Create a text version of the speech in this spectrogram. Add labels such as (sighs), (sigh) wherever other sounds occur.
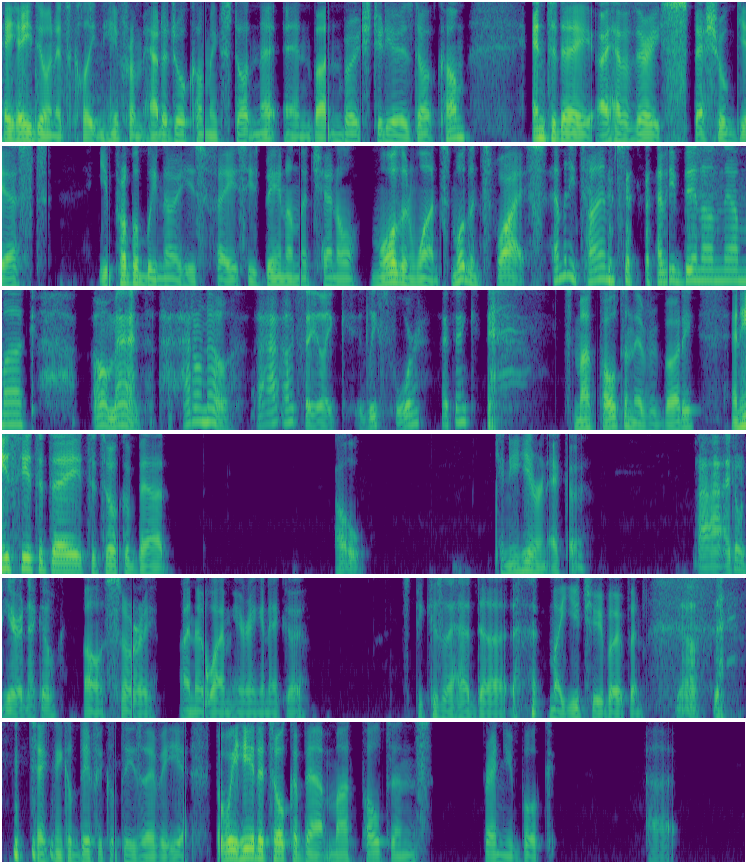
Hey, how you doing? It's Clayton here from howtodrawcomics.net and buttonbrostudios.com. And today I have a very special guest. You probably know his face. He's been on the channel more than once, more than twice. How many times (laughs) have you been on now, Mark? Oh man, I, don't know. I, would say like at least four. I think. (laughs) It's Mark Poulton, everybody. And he's here today to talk about... Oh, can you hear an echo? I, I don't hear an echo. Oh, sorry. I know why I'm hearing an echo. It's because I had uh, (laughs) my YouTube open. Yeah. Technical (laughs) difficulties over here. But we're here to talk about Mark Poulton's brand new book, uh,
